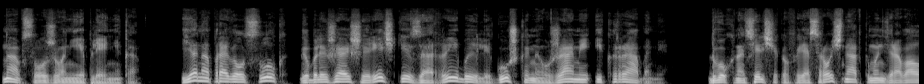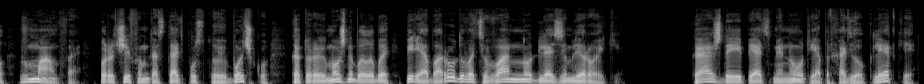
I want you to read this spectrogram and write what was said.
на обслуживание пленника я направил слуг к ближайшей речке за рыбой, лягушками, ужами и крабами. Двух носильщиков я срочно откомандировал в Мамфе, поручив им достать пустую бочку, которую можно было бы переоборудовать в ванну для землеройки. Каждые пять минут я подходил к клетке,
